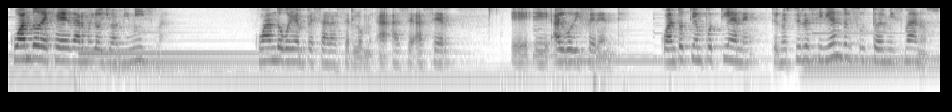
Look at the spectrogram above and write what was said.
¿Cuándo dejé de dármelo yo a mí misma? ¿Cuándo voy a empezar a, hacerlo, a, hacer eh, eh, algo diferente? ¿Cuánto tiempo tiene que no estoy recibiendo el fruto de mis manos?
